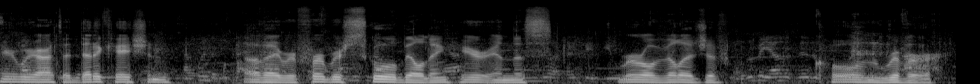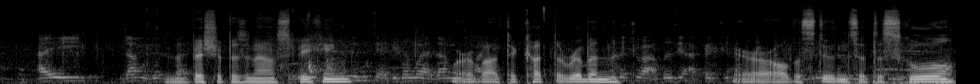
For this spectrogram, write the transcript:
Here we are at the dedication of a refurbished school building here in this rural village of Kogam River. And the bishop is now speaking. We're about to cut the ribbon. Here are all the students at the school.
